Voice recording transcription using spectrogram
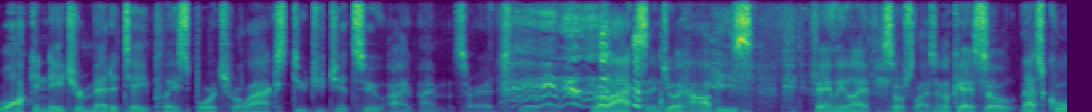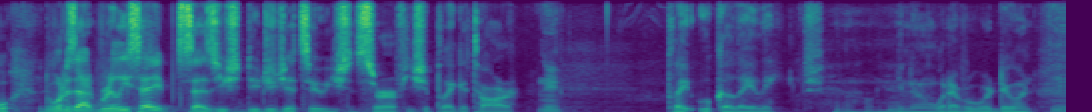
Walk in nature, meditate, play sports, relax, do jujitsu. I, I'm sorry, I just threw it in. relax, enjoy hobbies, family life, socializing. Okay, so that's cool. What does that really say? It says you should do jujitsu, you should surf, you should play guitar, Yeah. play ukulele, yeah. you know, whatever we're doing. Yeah.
